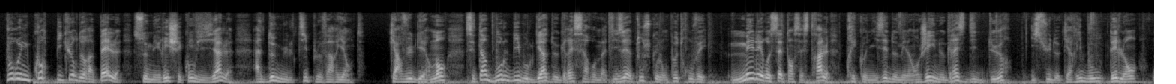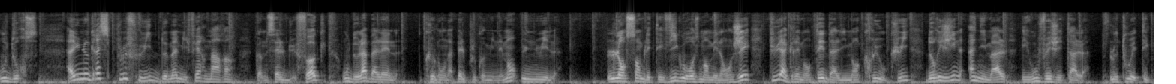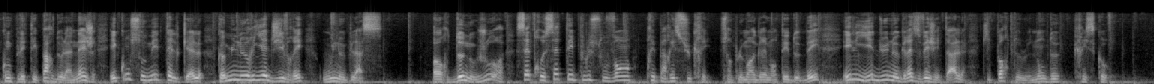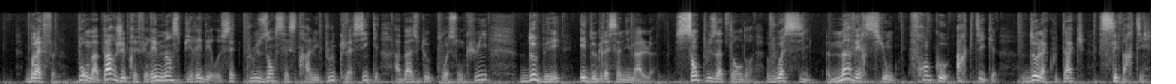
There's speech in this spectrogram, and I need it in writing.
Pour une courte piqûre de rappel, ce mets riche et convivial a de multiples variantes. Car vulgairement, c'est un boulbi-boulga de graisse aromatisée à tout ce que l'on peut trouver. Mais les recettes ancestrales préconisaient de mélanger une graisse dite dure, issue de caribou, d'élan ou d'ours, à une graisse plus fluide de mammifères marins, comme celle du phoque ou de la baleine, que l'on appelle plus communément une huile. L'ensemble était vigoureusement mélangé, puis agrémenté d'aliments crus ou cuits d'origine animale et ou végétale. Le tout était complété par de la neige et consommé tel quel, comme une rillette givrée ou une glace. Or, de nos jours, cette recette est plus souvent préparée sucrée, simplement agrémentée de baies et liée d'une graisse végétale qui porte le nom de Crisco. Bref, pour ma part, j'ai préféré m'inspirer des recettes plus ancestrales et plus classiques à base de poissons cuits, de baies et de graisse animale. Sans plus attendre, voici ma version franco-arctique de la Koutak, c'est parti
